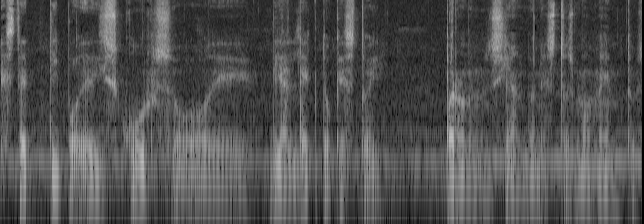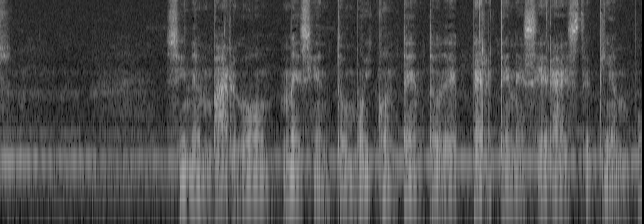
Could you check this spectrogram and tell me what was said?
este tipo de discurso o de dialecto que estoy pronunciando en estos momentos. Sin embargo, me siento muy contento de pertenecer a este tiempo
